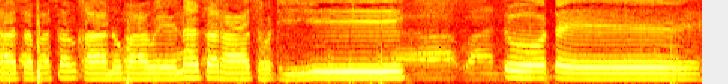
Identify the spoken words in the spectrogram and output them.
ตาสัพพสังฆานุภาเวนัสดาสติ 多得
